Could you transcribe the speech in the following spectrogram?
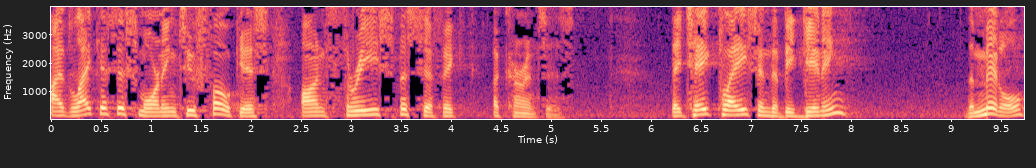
I'd like us this morning to focus on three specific occurrences. They take place in the beginning, the middle,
